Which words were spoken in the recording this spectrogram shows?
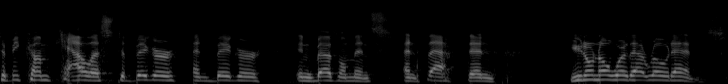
to become callous to bigger and bigger embezzlements and theft, and you don't know where that road ends.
